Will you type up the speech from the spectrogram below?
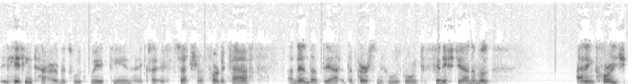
hitting targets with weight gain, etc., for the calf, and then that the, the person who is going to finish the animal and encourage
